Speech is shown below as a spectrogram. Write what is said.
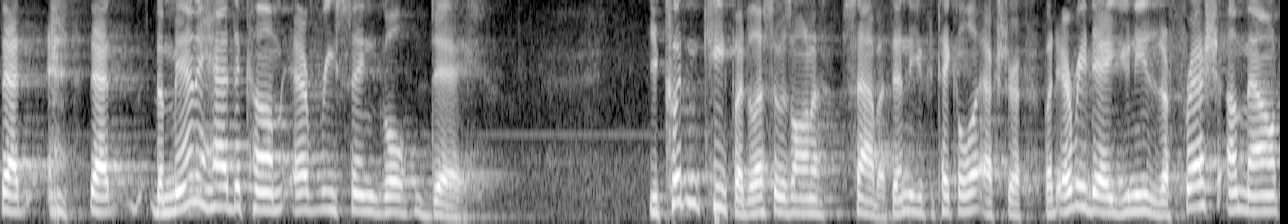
that, that the manna had to come every single day. You couldn't keep it unless it was on a Sabbath. Then you could take a little extra, but every day you needed a fresh amount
